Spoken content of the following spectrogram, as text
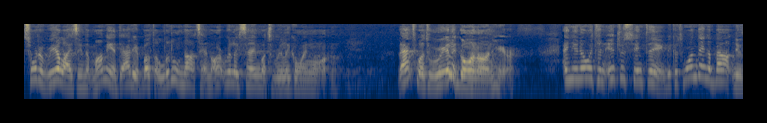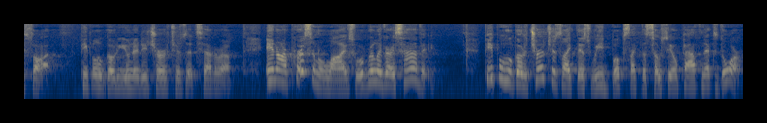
sort of realizing that mommy and daddy are both a little nuts and aren't really saying what's really going on. That's what's really going on here. And you know, it's an interesting thing because one thing about New Thought, people who go to unity churches, etc., in our personal lives, we're really very savvy. People who go to churches like this read books like The Sociopath Next Door.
